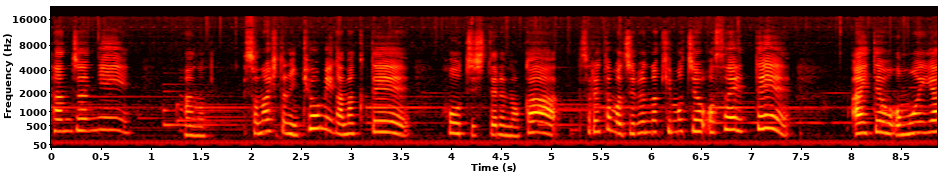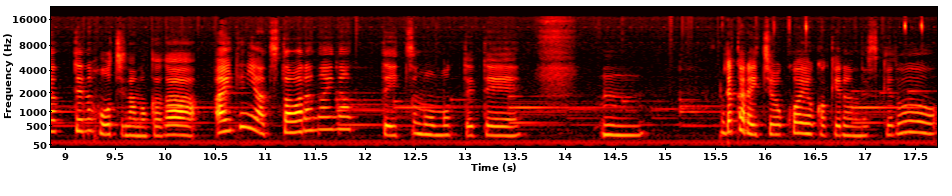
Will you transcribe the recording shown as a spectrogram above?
単純にあのその人に興味がなくて放置してるのかそれとも自分の気持ちを抑えて相手を思いやっての放置なのかが相手には伝わらないなっていつも思ってて、うん、だから一応声をかけるんですけど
